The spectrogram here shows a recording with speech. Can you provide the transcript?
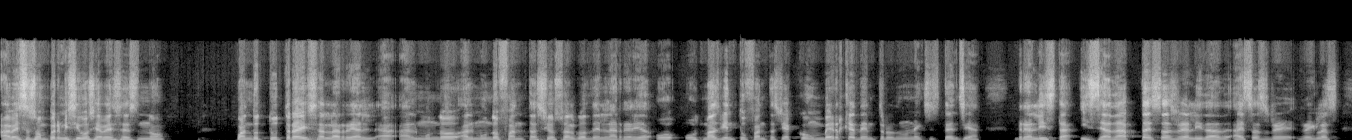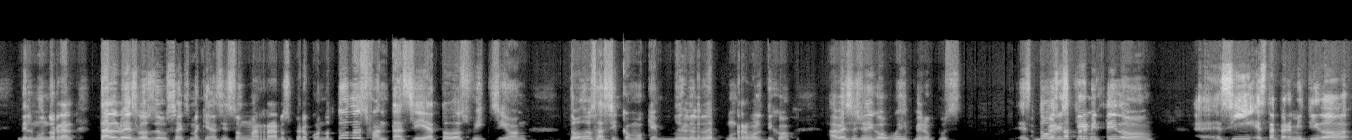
A veces son permisivos y a veces no. Cuando tú traes a la real, a- al, mundo, al mundo fantasioso algo de la realidad, o, o más bien tu fantasía converge dentro de una existencia realista y se adapta a esas realidades, a esas re- reglas del mundo real, tal vez los Deus Ex Máquinas sí son más raros, pero cuando todo es fantasía, todo es ficción, todo es así como que un revoltijo, a veces yo digo, güey, pero pues es- todo Pero es está que- permitido. Eh, sí, está permitido,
